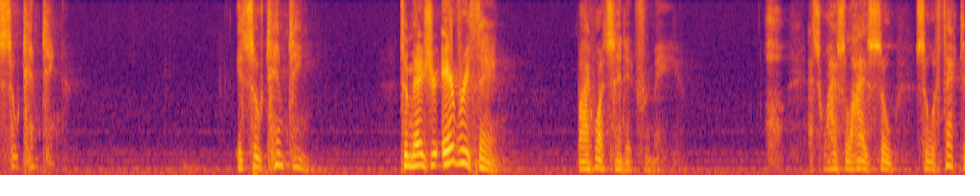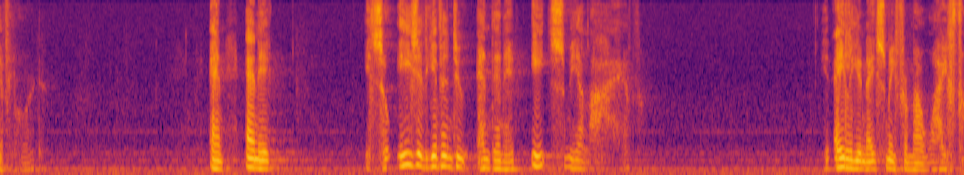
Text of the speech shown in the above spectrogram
It's so tempting. It's so tempting to measure everything by what's in it for me. Oh, that's why this lie is so, so effective, Lord. And, and it, it's so easy to give into, and then it eats me alive. It alienates me from my wife.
